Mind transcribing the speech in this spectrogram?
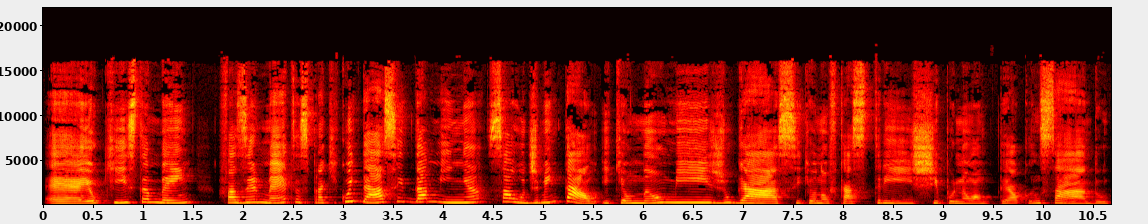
é, eu quis também fazer metas para que cuidassem da minha saúde mental e que eu não me julgasse, que eu não ficasse triste por não ter alcançado.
